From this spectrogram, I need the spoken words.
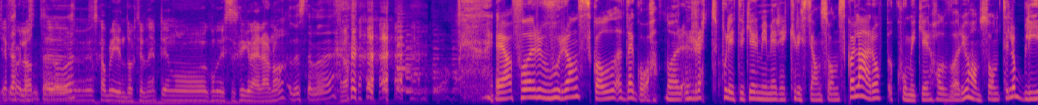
Jeg føler at vi skal bli indoktrinert i noen kommunistiske greier her nå. Det stemmer, det. Ja. ja, for hvordan skal det gå når Rødt-politiker Mimir Kristjansson skal lære opp komiker Halvor Johansson til å bli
